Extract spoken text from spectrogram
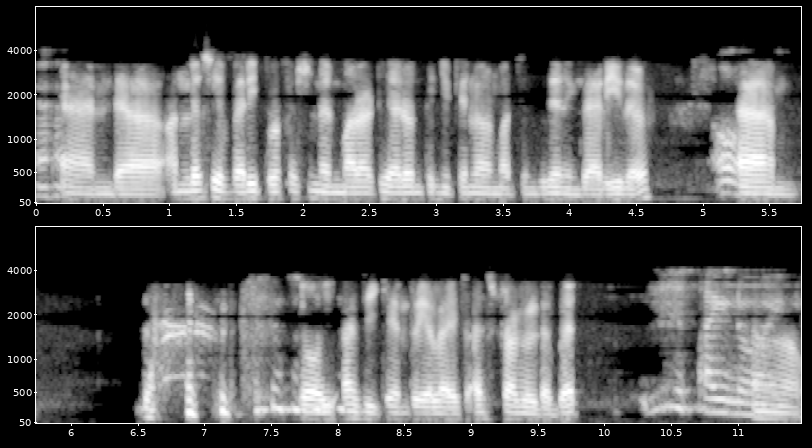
uh-huh. and uh, unless you're very proficient in Marathi, I don't think you can learn much engineering there either. Oh, Um, so as you can realize, I struggled a bit. I know, I uh, know.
